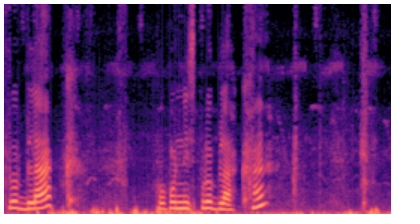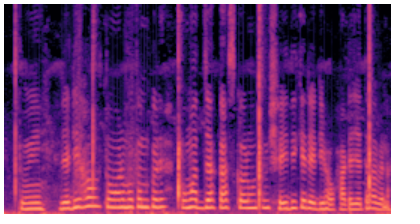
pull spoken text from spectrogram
পুরো ব্ল্যাক ওপর নিচ পুরো ব্ল্যাক হ্যাঁ? তুমি রেডি হও তোমার মতন করে? তোমার যা কাজকর্ম তুমি সেই দিকে রেডি হও। হাটে যেতে হবে না।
